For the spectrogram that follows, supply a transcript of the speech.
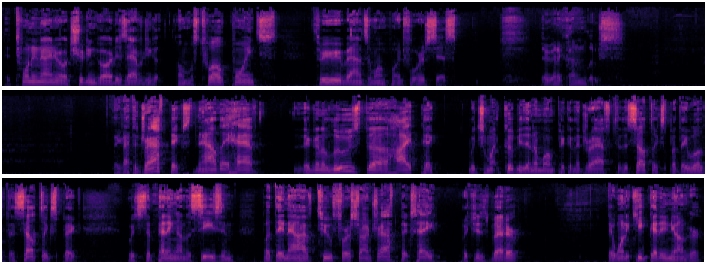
The 29 year old shooting guard is averaging almost 12 points, three rebounds, and 1.4 assists. They're going to cut him loose. They got the draft picks. Now they have. They're going to lose the high pick, which might, could be the number one pick in the draft, to the Celtics, but they will get the Celtics pick, which depending on the season. But they now have two first round draft picks. Hey, which is better? They want to keep getting younger.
